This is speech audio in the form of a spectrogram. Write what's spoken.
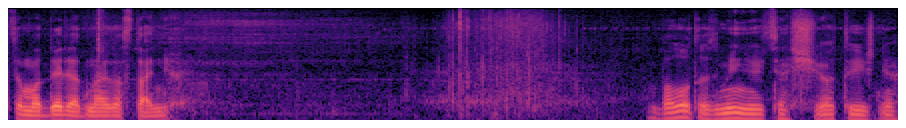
Це модель одна з останніх. Болото змінюється щотижня.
